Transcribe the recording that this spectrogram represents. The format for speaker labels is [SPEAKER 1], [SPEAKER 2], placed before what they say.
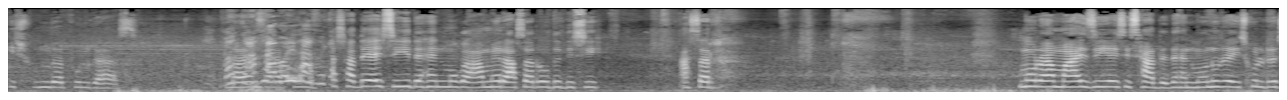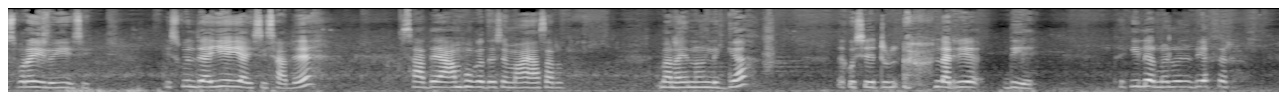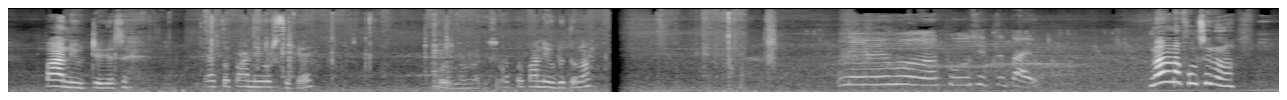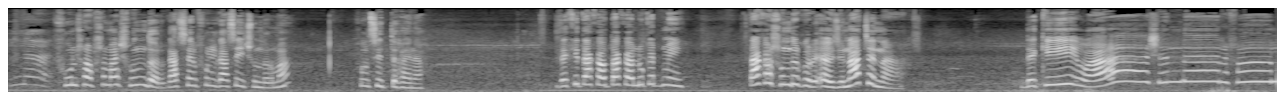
[SPEAKER 1] কি সুন্দর ফুল গাছ। ছাদে আইছি দেখেন মোক আমের আচার রোদে দিছি। আচার মোরা মাই জি আইছি ছাদে দেখেন মনুরে স্কুল ড্রেস পরে লই আইছি। স্কুল দিয়ে আইছি ছাদে। ছাদে আম হোকে দেছে মায় আচার বানাইনোর লিগিয়া। তা কইছে একটু লাড়িয়ে দিয়ে। কিলার মেলো দিয়ে একসার পানি উঠে গেছে। এত পানি উঠছে কে? বুঝলাম না কিছু এত পানি উঠে তো না না না না ফুল ছিল না ফুল সবসময় সুন্দর গাছের ফুল গাছেই সুন্দর মা ফুল ছিঁড়তে হয় না দেখি তাকাও তাকাও লুক এট মি তাকাও সুন্দর করে ওই যে নাচে না দেখি ওয়া সুন্দর ফুল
